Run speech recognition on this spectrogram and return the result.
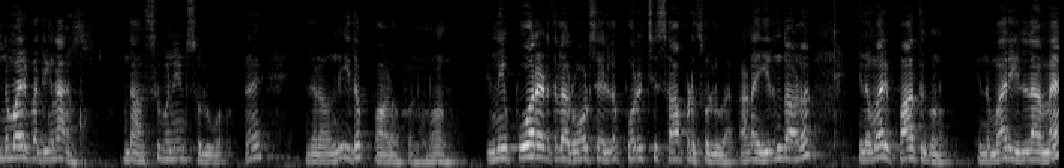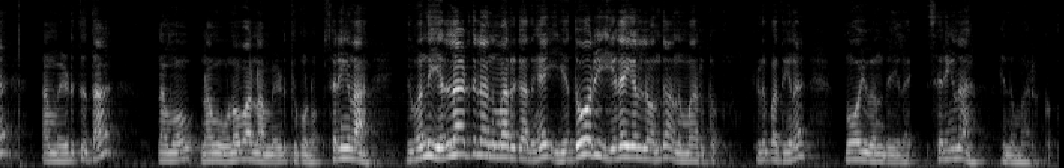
இந்த மாதிரி பார்த்தீங்கன்னா இந்த அசுவனின்னு சொல்லுவோம். இதில் வந்து இதை ஃபாலோ பண்ணணும். இன்னைக்கு போகிற இடத்துல ரோட் சைடில் பொறிச்சு சாப்பிட சொல்லுவேன். ஆனால் இருந்தாலும் இந்த மாதிரி பார்த்துக்கணும். இந்த மாதிரி இல்லாமல் நம்ம எடுத்து தான் நம்ம நம்ம உணவாக நம்ம எடுத்துக்கணும். சரிங்களா? இது வந்து எல்லா இடத்துலையும் அந்த மாதிரி இருக்காதுங்க. ஏதோ ஒரு இலைகளில் வந்து அந்த மாதிரி இருக்கும். இது பார்த்தீங்கன்னா நோய் வந்த இலை. சரிங்களா? இந்த மாதிரி இருக்கும்.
